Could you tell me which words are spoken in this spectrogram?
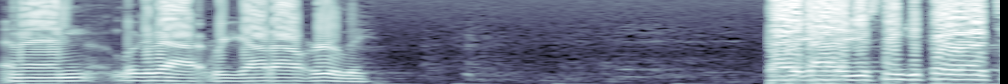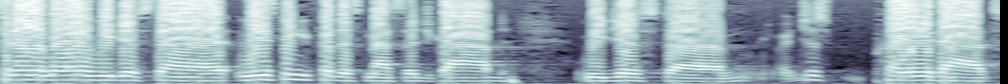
And then look at that, we got out early. Father God, I just thank you for today, Lord. We just uh, we just thank you for this message, God. We just uh, just pray that,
